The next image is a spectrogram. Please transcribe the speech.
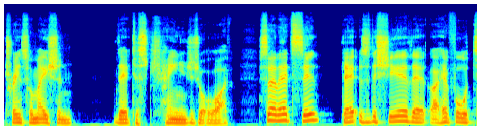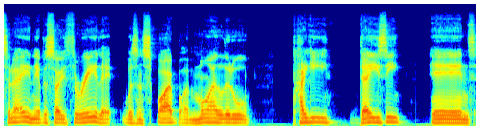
transformation that just changes your life. So that's it. That is the share that I have for today in episode three that was inspired by my little puggy Daisy. And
